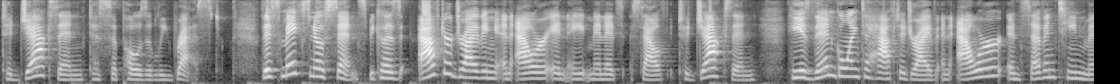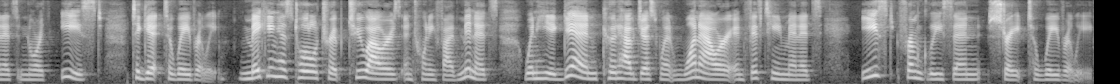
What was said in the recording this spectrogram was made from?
to Jackson to supposedly rest. This makes no sense because after driving an hour and eight minutes south to Jackson, he is then going to have to drive an hour and 17 minutes northeast to get to Waverly, making his total trip two hours and 25 minutes when he again could have just went one hour and 15 minutes east from Gleason straight to Waverly.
